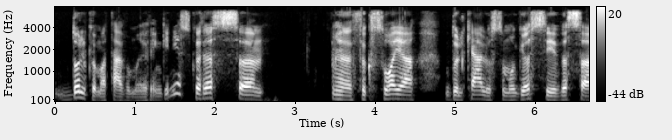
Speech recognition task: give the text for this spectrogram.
dulkių matavimo įrenginys, kuris fiksuoja dulkelių smūgius į visą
